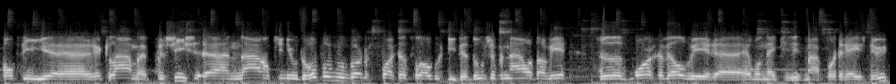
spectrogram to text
of die eh, reclame precies eh, een nageltje nieuw erop moet worden geplakt, dat geloof ik niet. Dat doen ze vanavond dan weer, zodat het morgen wel weer eh, helemaal netjes is. Maar voor de race nu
